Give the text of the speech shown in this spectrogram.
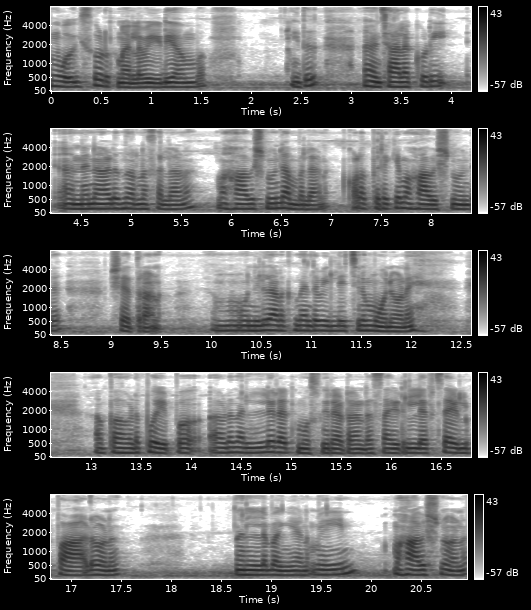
വോയിസ് കൊടുക്കണമല്ലോ വീഡിയോ ആകുമ്പോൾ ഇത് ചാലക്കുടി അന്നനാട് എന്ന് പറഞ്ഞ സ്ഥലമാണ്. മഹാവിഷ്ണുവിന്റെ അമ്പലമാണ്. കുളപ്പുരയ്ക്ക് മഹാവിഷ്ണുവിന്റെ ക്ഷേത്രമാണ്. മുന്നിൽ നടക്കുന്ന എന്റെ വലിയച്ഛനും മോനുമാണേ. അപ്പോൾ അവിടെ പോയപ്പോൾ അവിടെ നല്ലൊരു അറ്റ്മോസ്ഫിയർ ആട്ടോ കണ്ട സൈഡിൽ ലെഫ്റ്റ് സൈഡിൽ പാടമാണ്. നല്ല ഭംഗിയാണ്. മെയിൻ മഹാവിഷ്ണുവാണ്.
